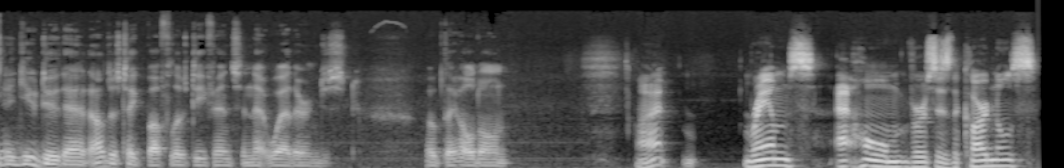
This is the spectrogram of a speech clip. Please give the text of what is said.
Yeah, you do that. I'll just take Buffalo's defense in that weather and just hope they hold on. All right. Rams at home versus the Cardinals.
